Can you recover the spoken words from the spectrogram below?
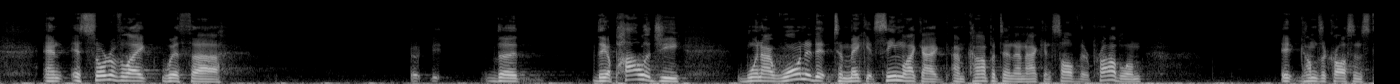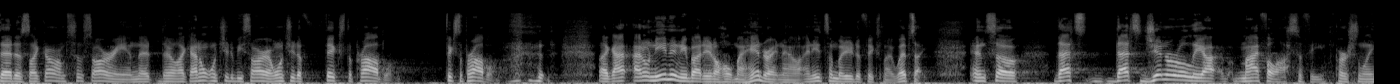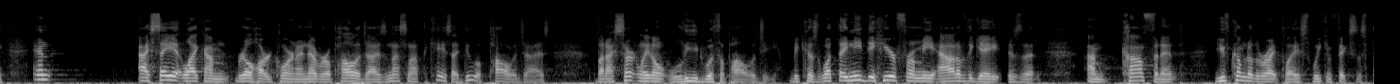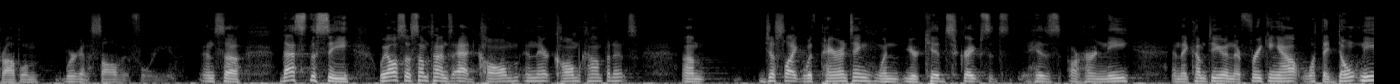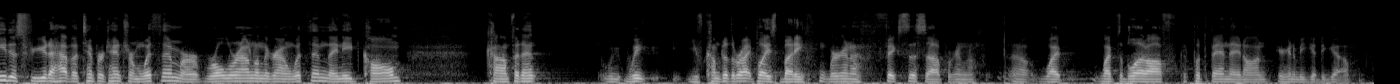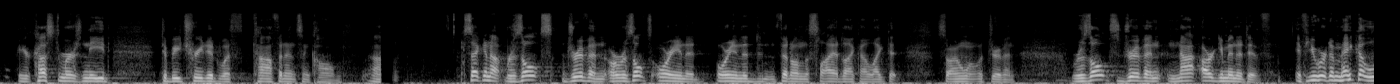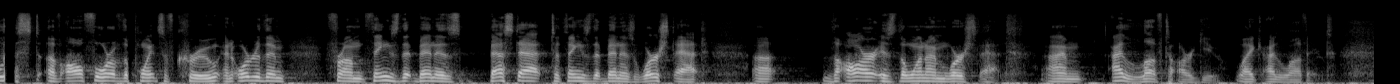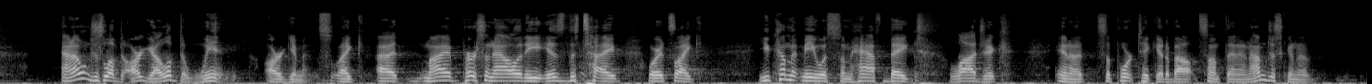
And it's sort of like with uh, the, the apology, when I wanted it to make it seem like I, I'm competent and I can solve their problem, it comes across instead as like, oh, I'm so sorry. And they're, they're like, I don't want you to be sorry. I want you to fix the problem. Fix the problem. like, I, I, don't need anybody to hold my hand right now. I need somebody to fix my website. And so that's, that's generally uh, my philosophy, personally. And I say it like I'm real hardcore and I never apologize, and that's not the case. I do apologize, but I certainly don't lead with apology because what they need to hear from me out of the gate is that I'm confident you've come to the right place. We can fix this problem. We're going to solve it for you. And so that's the C. We also sometimes add calm in there, calm confidence. Um, just like with parenting, when your kid scrapes his or her knee and they come to you and they're freaking out, what they don't need is for you to have a temper tantrum with them or roll around on the ground with them. They need calm, confident. We, we you've come to the right place, buddy. We're going to fix this up. We're going to uh, wipe, wipe the blood off, put the Band-Aid on. You're going to be good to go your customers need to be treated with confidence and calm. Um, second up, results driven or results oriented. Oriented didn't fit on the slide like I liked it, so I went with driven. Results driven, not argumentative. If you were to make a list of all four of the points of crew and order them from things that Ben is best at to things that Ben is worst at, uh, the R is the one I'm worst at. I'm, I love to argue. Like, I love it. And I don't just love to argue, I love to win arguments. Like, uh, my personality is the type where it's like, you come at me with some half-baked logic in a support ticket about something, and I'm just to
